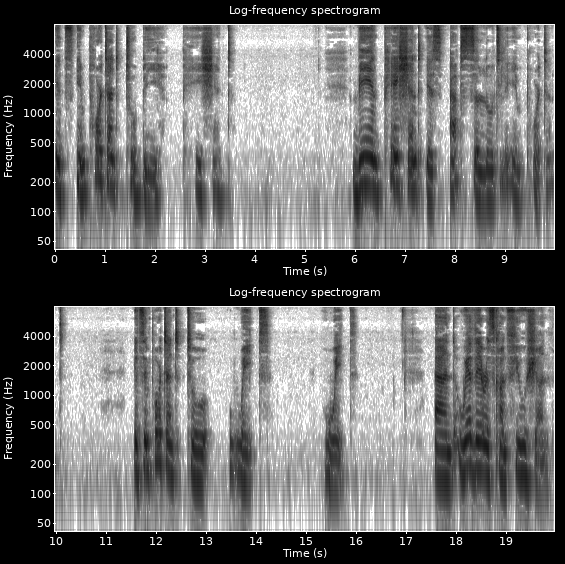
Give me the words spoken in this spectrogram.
It's important to be patient. Being patient is absolutely important it's important to wait. Wait. And where there is confusion,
